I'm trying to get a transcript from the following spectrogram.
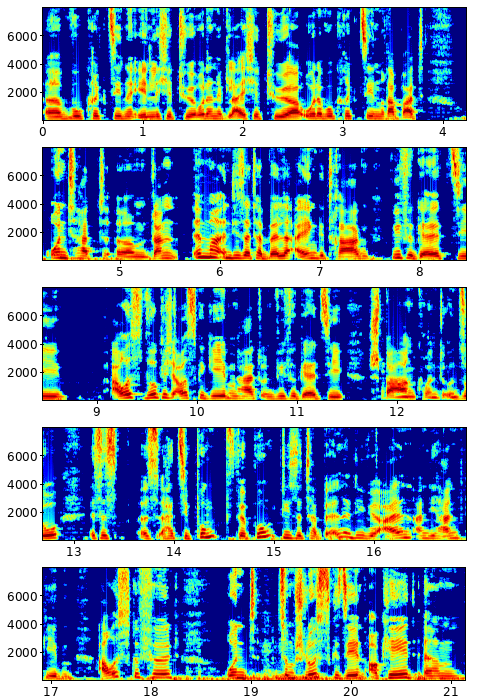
äh, wo kriegt sie eine ähnliche Tür oder eine gleiche Tür oder wo kriegt sie einen Rabatt und hat ähm, dann immer in dieser Tabelle eingetragen, wie viel Geld sie aus, wirklich ausgegeben hat und wie viel Geld sie sparen konnte. Und so ist es, es hat sie Punkt für Punkt diese Tabelle, die wir allen an die Hand geben, ausgefüllt und zum Schluss gesehen, okay, ähm,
